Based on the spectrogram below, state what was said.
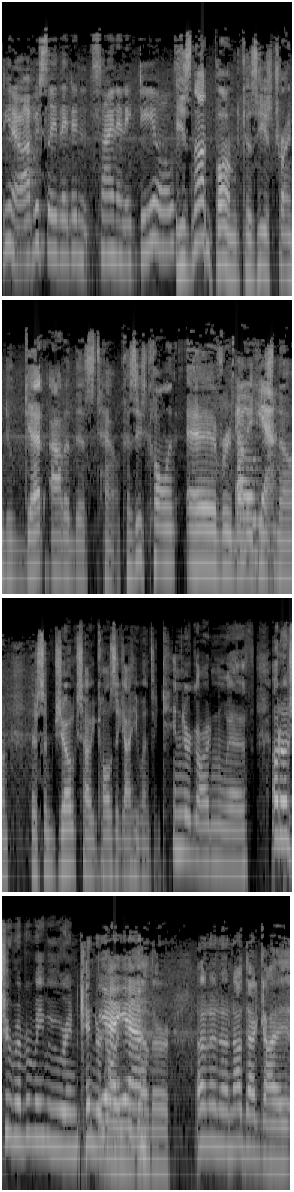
you know, obviously they didn't sign any deals. He's not bummed because he's trying to get out of this town because he's calling everybody Oh, he's yeah. known. There's some jokes how he calls the guy he went to kindergarten with. Oh, don't you remember me? We were in kindergarten yeah. together. Oh no, no, not that guy.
